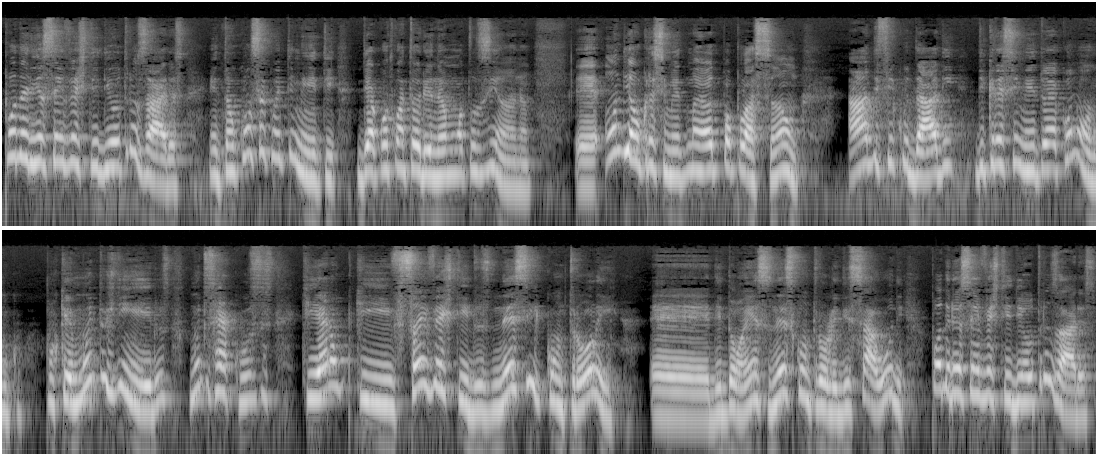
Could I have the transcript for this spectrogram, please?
poderia ser investido em outras áreas. Então, consequentemente, de acordo com a teoria neomalthusiana, é, onde há um crescimento maior de população, há dificuldade de crescimento econômico, porque muitos dinheiros, muitos recursos que eram que são investidos nesse controle é, de doenças, nesse controle de saúde, poderiam ser investidos em outras áreas.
